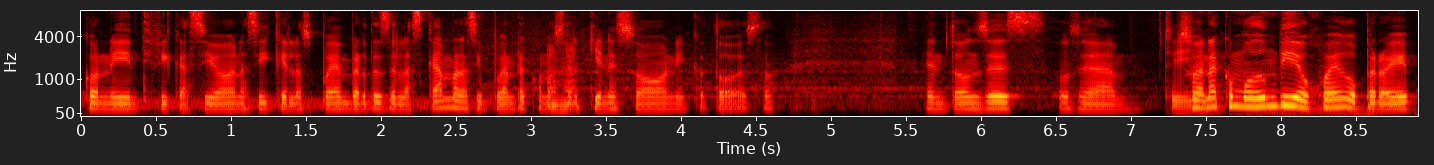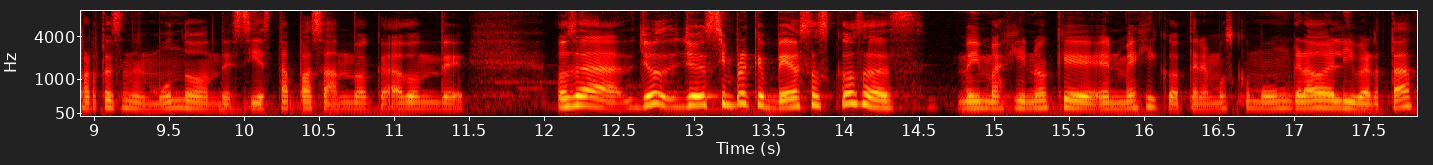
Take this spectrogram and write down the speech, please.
Con identificación, así que los pueden ver desde las cámaras y pueden reconocer Ajá. quiénes son y todo eso. Entonces, o sea, Sí. suena como de un videojuego, pero hay partes en el mundo donde sí está pasando acá, donde... O sea, yo, yo siempre que veo esas cosas, me imagino que en México tenemos como un grado de libertad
